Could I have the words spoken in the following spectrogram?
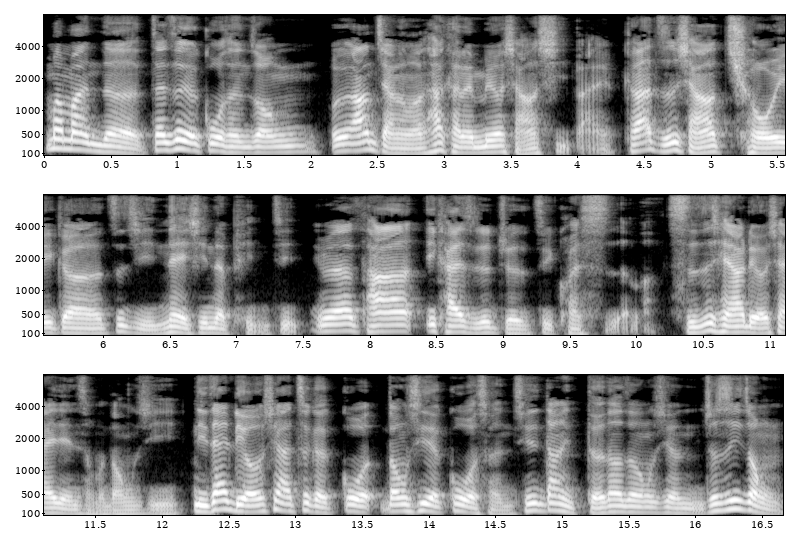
慢慢的在这个过程中，我刚刚讲了嘛，他可能没有想要洗白，可他只是想要求一个自己内心的平静，因为他一开始就觉得自己快死了嘛，死之前要留下一点什么东西。你在留下这个过东西的过程，其实当你得到这东西，你就是一种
